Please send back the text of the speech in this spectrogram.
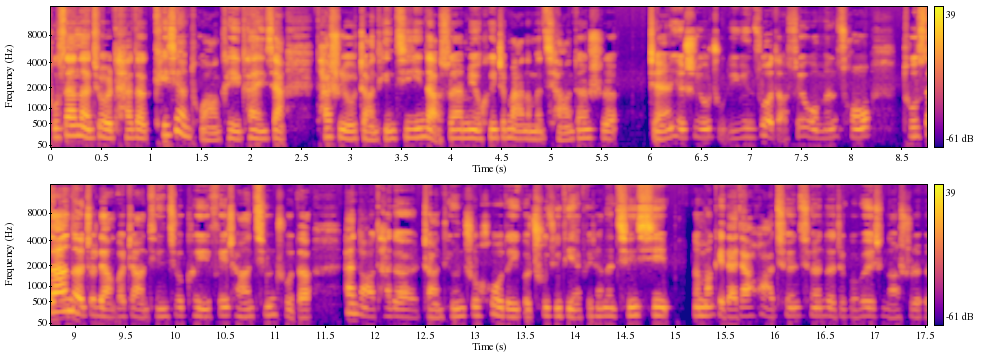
图三呢，就是它的 K 线图啊，可以看一下，它是有涨停基因的，虽然没有黑芝麻那么强，但是显然也是有主力运作的。所以，我们从图三的这两个涨停就可以非常清楚的看到它的涨停之后的一个出局点，非常的清晰。那么给大家画圈圈的这个位置呢，是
